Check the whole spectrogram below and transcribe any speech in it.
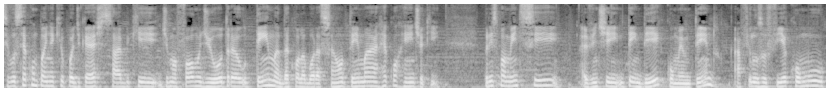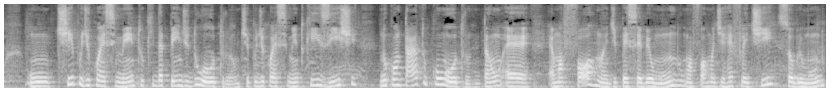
Se você acompanha aqui o podcast, sabe que de uma forma ou de outra o tema da colaboração é um tema recorrente aqui. Principalmente se a gente entender, como eu entendo, a filosofia como um tipo de conhecimento que depende do outro, é um tipo de conhecimento que existe no contato com o outro. Então é, é uma forma de perceber o mundo, uma forma de refletir sobre o mundo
